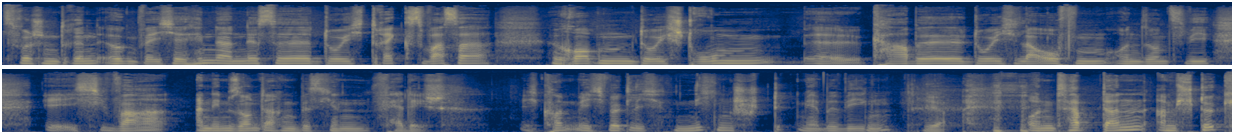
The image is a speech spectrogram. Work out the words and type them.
zwischendrin irgendwelche Hindernisse durch Dreckswasser, Robben, durch Stromkabel äh, durchlaufen und sonst wie. Ich war an dem Sonntag ein bisschen fertig. Ich konnte mich wirklich nicht ein Stück mehr bewegen Ja. und habe dann am Stück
